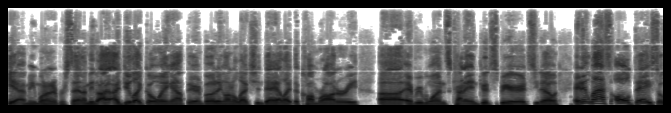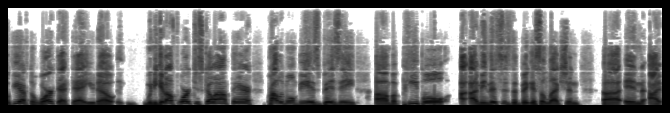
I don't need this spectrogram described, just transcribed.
Yeah, I mean, 100%. I mean, I, I, do like going out there and voting on election day. I like the camaraderie. Uh, everyone's kind of in good spirits, you know, and it lasts all day. So if you have to work that day, you know, when you get off work, just go out there. Probably won't be as busy. Um, but people, I mean, this is the biggest election uh, in I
